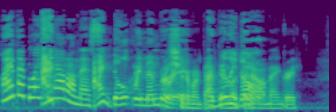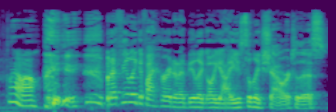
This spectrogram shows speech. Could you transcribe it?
Why am I blanking out on this? I don't remember it. Should have went back I really and now don't. I'm angry. oh, well. But I feel like if I heard it, I'd be like, oh yeah, I used to like shower to this.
